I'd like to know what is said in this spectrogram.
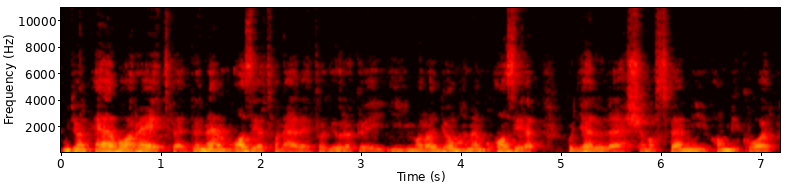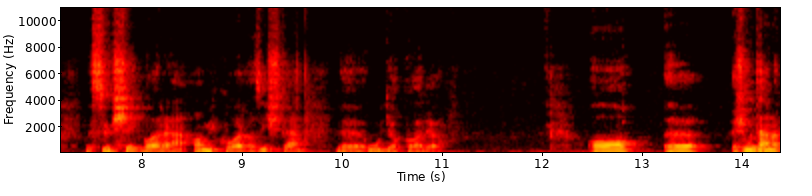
ugyan el van rejtve, de nem azért van elrejtve, hogy örökre így maradjon, hanem azért, hogy elő lehessen azt venni, amikor szükség van rá, amikor az Isten úgy akarja. A, és utána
